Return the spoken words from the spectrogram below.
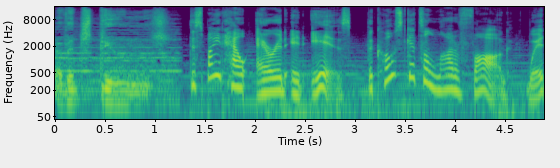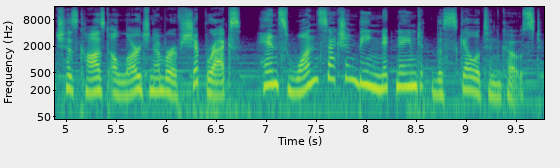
of its dunes. Despite how arid it is, the coast gets a lot of fog, which has caused a large number of shipwrecks, hence one section being nicknamed the Skeleton Coast.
